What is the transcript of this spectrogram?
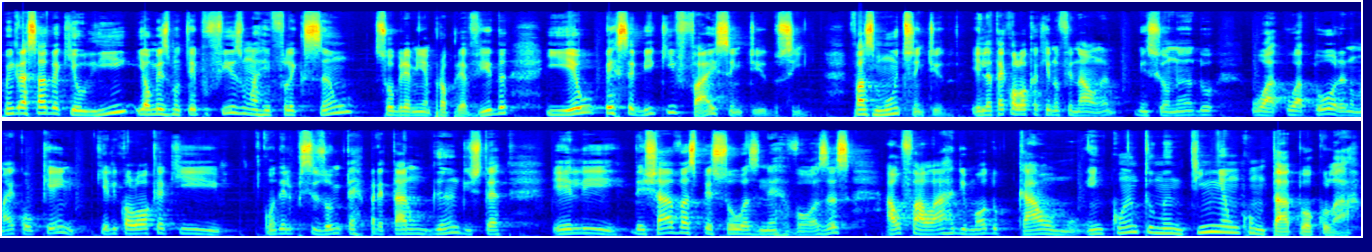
O engraçado é que eu li e ao mesmo tempo fiz uma reflexão sobre a minha própria vida e eu percebi que faz sentido, sim. Faz muito sentido. Ele até coloca aqui no final, né, mencionando o ator, no Michael Caine, que ele coloca que quando ele precisou interpretar um gangster, ele deixava as pessoas nervosas ao falar de modo calmo, enquanto mantinha um contato ocular.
